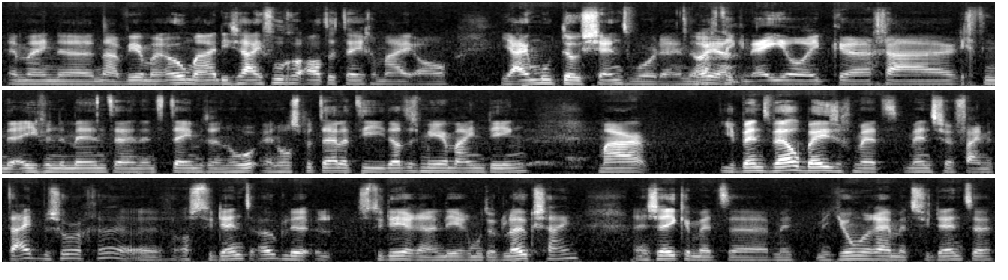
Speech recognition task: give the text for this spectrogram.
En mijn, uh, nou, weer mijn oma, die zei vroeger altijd tegen mij al: Jij moet docent worden. En dan oh, dacht ja? ik: Nee, joh, ik uh, ga richting de evenementen en entertainment en, ho en, hospitality. Dat is meer mijn ding. Maar je bent wel bezig met mensen een fijne tijd bezorgen. Uh, als student ook. Studeren en leren moet ook leuk zijn. En zeker met, met, met jongeren en met studenten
